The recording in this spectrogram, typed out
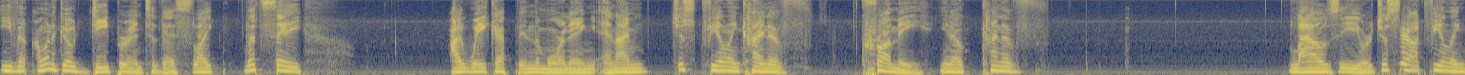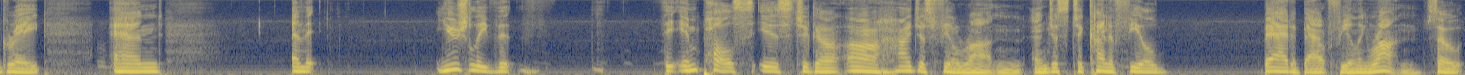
even, I want to go deeper into this. Like, let's say I wake up in the morning and I'm just feeling kind of crummy, you know, kind of lousy or just Yeah. not feeling great. And, and the, usually the, the impulse is to go, oh, I just feel rotten, and just to kind of feel bad about feeling rotten. So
